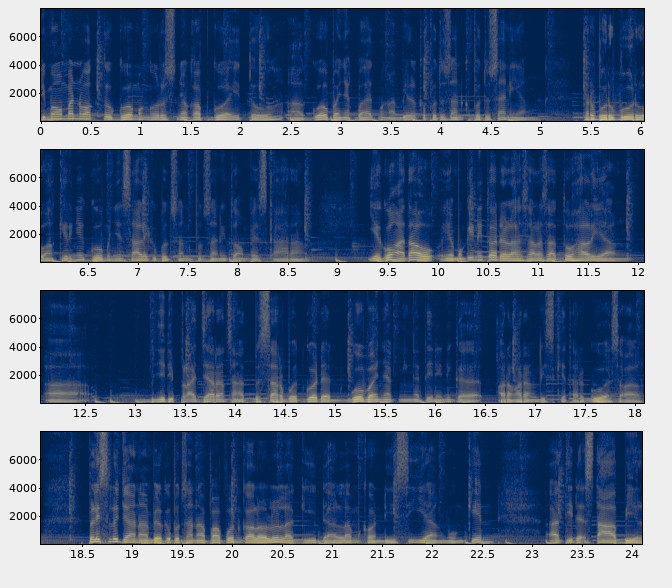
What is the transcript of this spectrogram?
di momen waktu gue mengurus nyokap gue itu uh, gue banyak banget mengambil keputusan-keputusan yang terburu-buru. Akhirnya gue menyesali keputusan-keputusan itu sampai sekarang. Ya gue nggak tahu. Ya mungkin itu adalah salah satu hal yang uh, menjadi pelajaran sangat besar buat gue dan gue banyak ngingetin ini ke orang-orang di sekitar gue soal please lu jangan ambil keputusan apa pun kalau lu lagi dalam kondisi yang mungkin uh, tidak stabil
